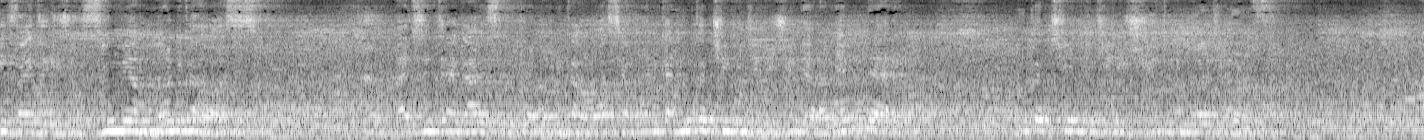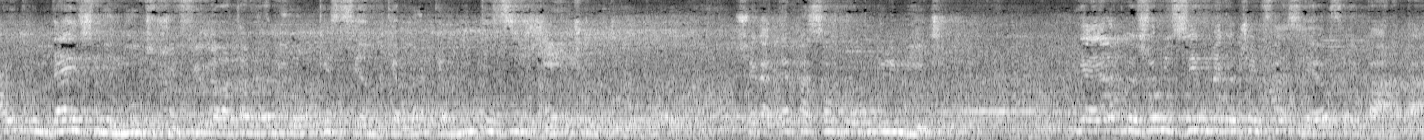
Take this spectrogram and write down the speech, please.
Quem vai dirigir o filme é a Mônica Rossi. Aí eles entregaram o filme para a Mônica Rossi, a Mônica nunca tinha me dirigido, era a minha mulher. nunca tinha me dirigido no Ed. Aí, com 10 minutos de filme, ela estava me enlouquecendo, porque a Mônica é muito exigente no diretor, chega até a passar um pouco do limite. E aí ela começou a me dizer como é que eu tinha que fazer. Eu falei, para, para,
